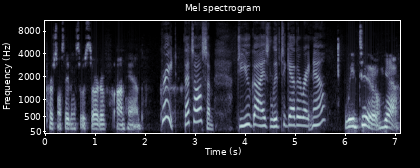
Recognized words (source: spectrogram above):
personal savings was sort of on hand. Great. That's awesome. Do you guys live together right now? We do, yeah.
